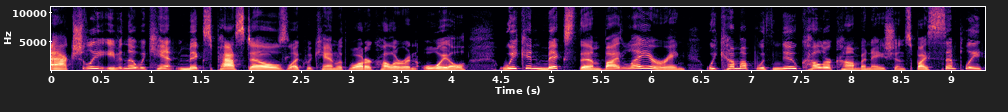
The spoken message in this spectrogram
actually, even though we can't mix pastels like we can with watercolor and oil, we can mix them by layering. We come up with new color combinations by simply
